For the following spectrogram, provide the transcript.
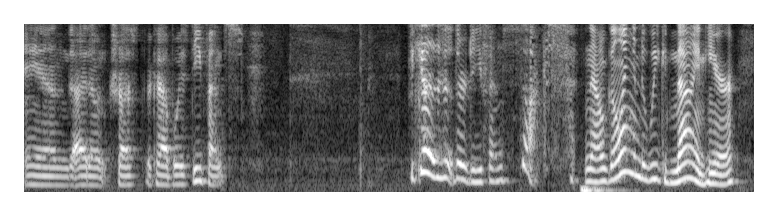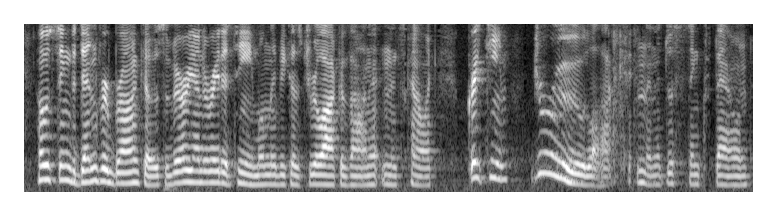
and I don't trust the Cowboys' defense. Because their defense sucks. Now, going into week 9 here, hosting the Denver Broncos, a very underrated team, only because Drew Lock is on it, and it's kind of like, great team, Drew Lock, and then it just sinks down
